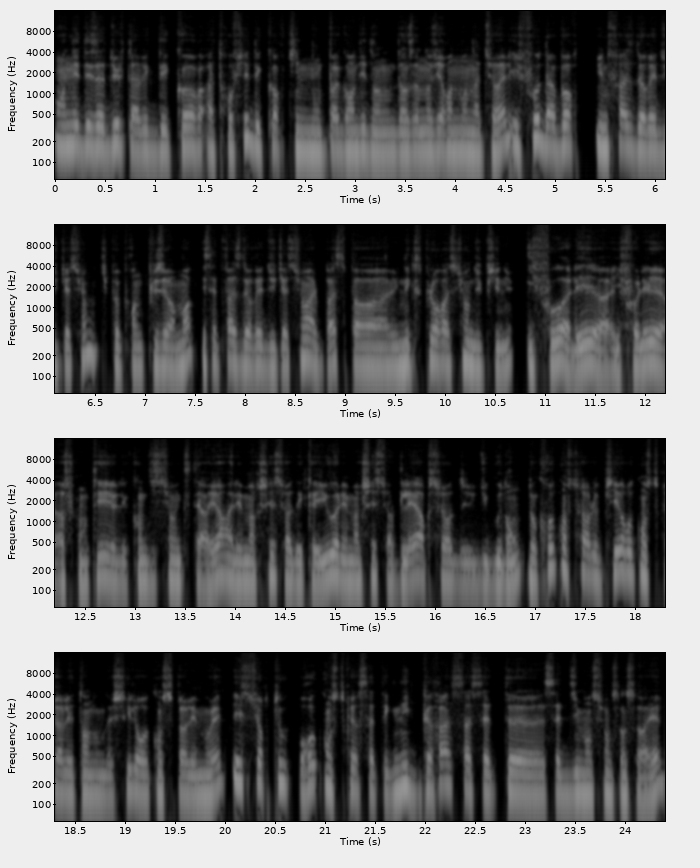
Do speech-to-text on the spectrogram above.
on est des adultes avec des corps atrophiés, des corps qui n'ont pas grandi dans, dans, un environnement naturel, il faut d'abord une phase de rééducation qui peut prendre plusieurs mois. Et cette phase de rééducation, elle passe par une exploration du pied nu. Il faut aller, euh, il faut aller affronter les conditions extérieures, aller marcher sur des cailloux, aller marcher sur de l'herbe, sur du, du, goudron. Donc reconstruire le pied, reconstruire les tendons d'Achille, reconstruire les mollets et surtout reconstruire sa technique grâce à cette euh, cette dimension sensorielle.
